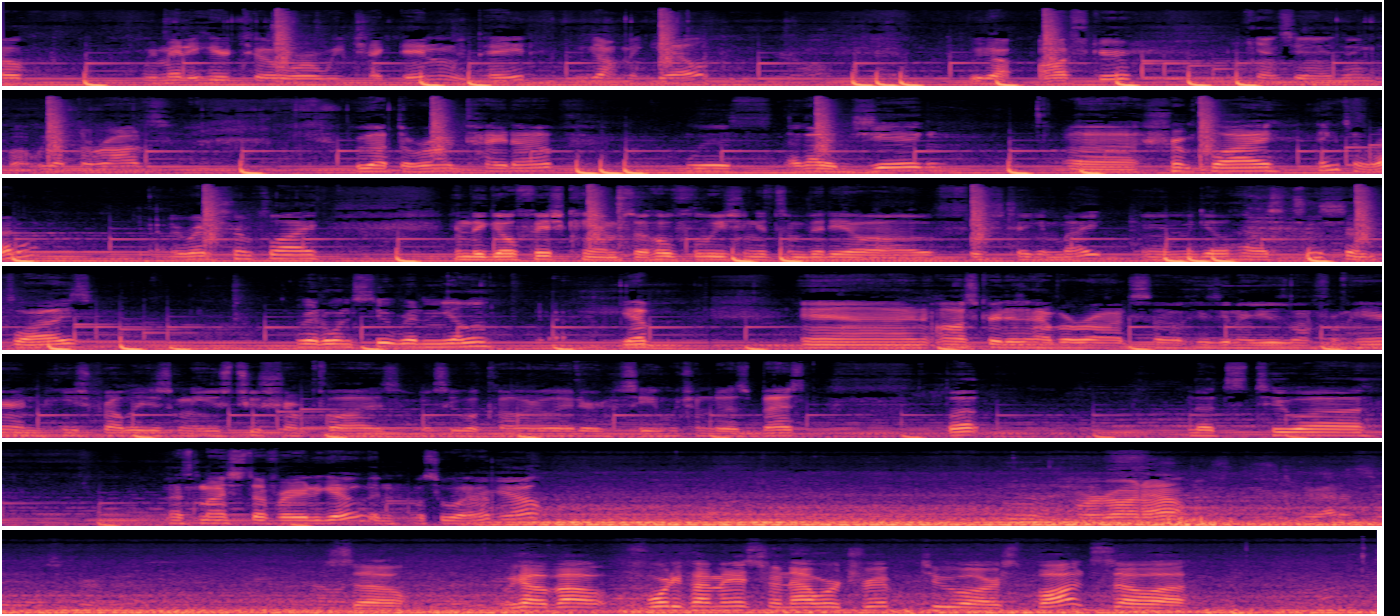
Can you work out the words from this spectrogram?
So we made it here to where we checked in, we paid. We got Miguel, we got Oscar. You can't see anything, but we got the rods. We got the rod tied up with, I got a jig, uh, shrimp fly. I think it's a red one, a red shrimp fly, and the Go Fish Cam. So hopefully we can get some video of fish taking bite. And Miguel has two shrimp flies, red ones too, red and yellow. Yeah. Yep and Oscar doesn't have a rod, so he's gonna use one from here, and he's probably just gonna use two shrimp flies. We'll see what color later, see which one does best. But that's two, uh, that's my stuff ready to go, and we'll see what happens. Go. We're going out. So we have about 45 minutes to an hour trip to our spot. So uh,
